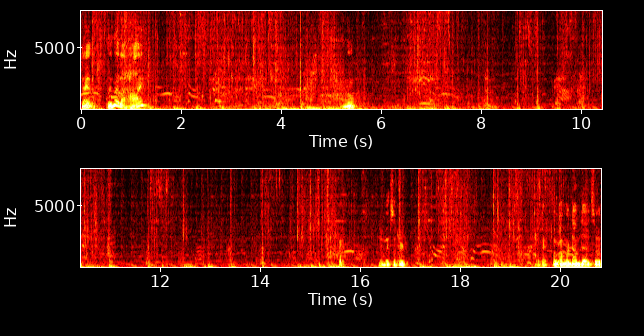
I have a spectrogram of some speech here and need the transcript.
Damn, isn't that a high? No. Okay. Let mix up here. Okay, I'm, I'm, I'm dead, so.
